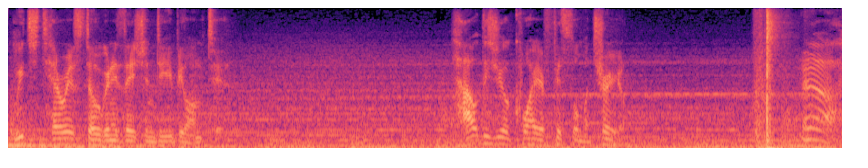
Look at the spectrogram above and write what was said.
Which terrorist organization do you belong to? How did you acquire fissile material? Ugh.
